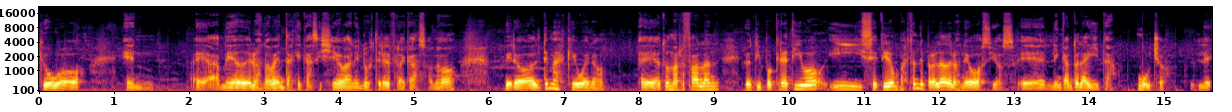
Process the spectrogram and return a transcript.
que hubo eh, a mediados de los 90 que casi lleva a la industria al fracaso, ¿no? Pero el tema es que, bueno, eh, a Todd McFarlane era un tipo creativo y se tiró bastante para el lado de los negocios. Eh, le encantó la guita, mucho. Le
